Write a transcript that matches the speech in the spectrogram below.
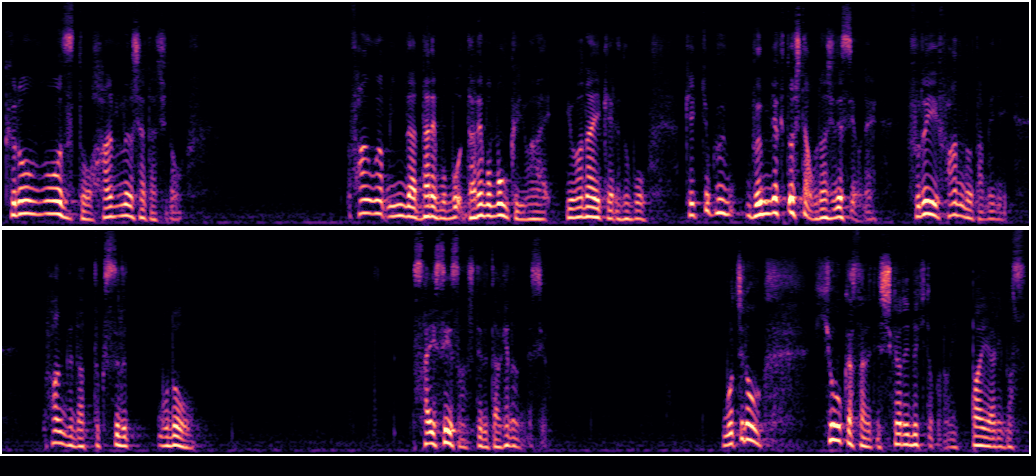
クローンウォーズと反乱者たちのファンはみんな誰も誰も文句言わない言わないけれども結局文脈としては同じですよね古いファンのためにファンが納得するものを再生産してるだけなんですよもちろん評価されて叱るべきところいっぱいあります。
